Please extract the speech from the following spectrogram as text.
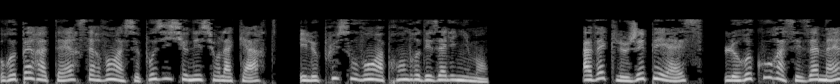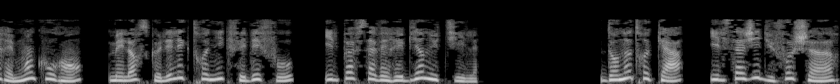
repères à terre servant à se positionner sur la carte, et le plus souvent à prendre des alignements. Avec le GPS, le recours à ces amers est moins courant, mais lorsque l'électronique fait défaut, ils peuvent s'avérer bien utiles. Dans notre cas, il s'agit du faucheur,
